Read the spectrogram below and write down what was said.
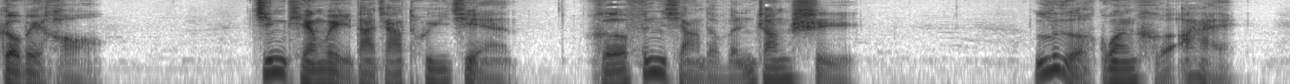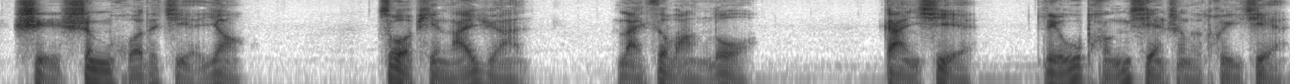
各位好，今天为大家推荐和分享的文章是《乐观和爱是生活的解药》。作品来源来自网络，感谢刘鹏先生的推荐。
